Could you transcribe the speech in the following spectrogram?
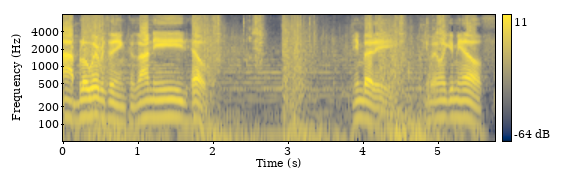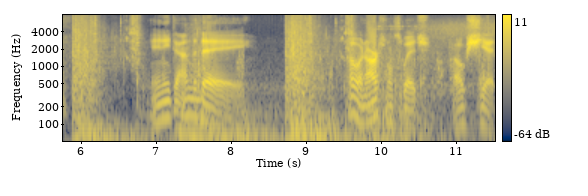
I blow everything, because I need health. Anybody? Anybody want to give me health? Anytime today. Oh, an arsenal switch. Oh, shit.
